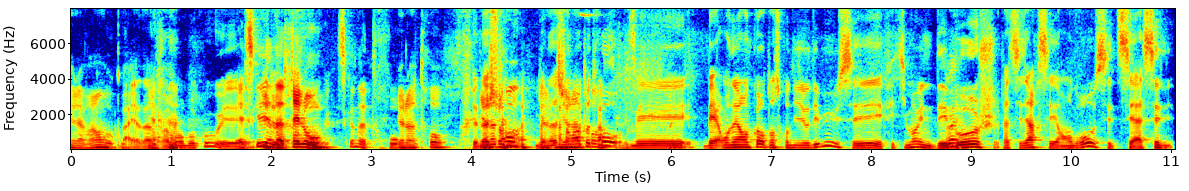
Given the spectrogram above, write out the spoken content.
Il y en a vraiment beaucoup. Bah, il y en a vraiment beaucoup. Et... Est-ce qu'il y en a très longues. Est-ce qu'il y en a trop Il y en a trop. Il y en a sûrement, trop. il y en a Il y en sûrement a un peu trop. mais ben, on est encore dans ce qu'on disait au début. C'est effectivement une débauche. Enfin, c'est-à-dire, c'est en gros, c'est c'est assez,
